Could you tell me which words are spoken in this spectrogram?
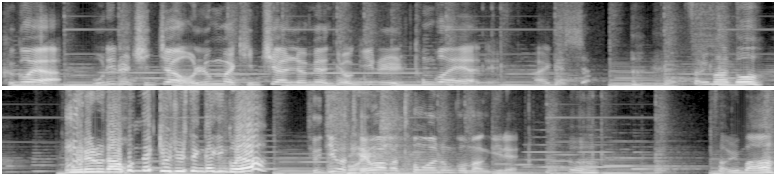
그거야. 우리를 진짜 얼룩말 김치 하려면 여기를 통과해야 돼. 알겠어? 설마 너 노래로 나 혼내켜 줄 생각인 거야? 드디어 대화가 통하는 것만 기래. 어, 설마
